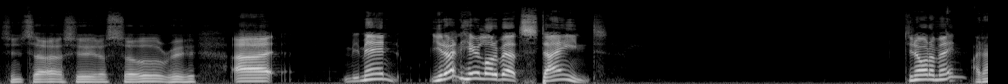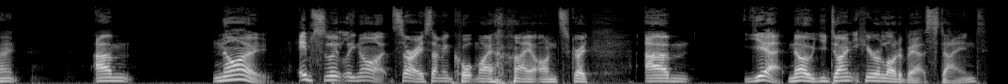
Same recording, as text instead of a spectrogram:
since I said I'm sorry. Uh, man, you don't hear a lot about Staind. Do you know what I mean? I don't. Um, no, absolutely not. Sorry, something caught my eye on screen. Um, yeah, no, you don't hear a lot about Staind.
